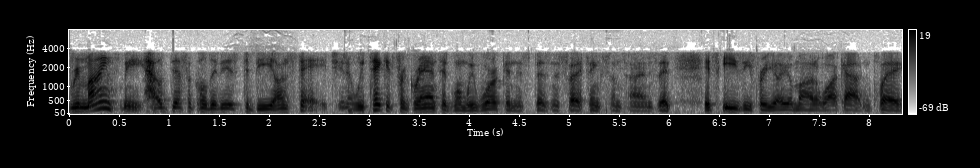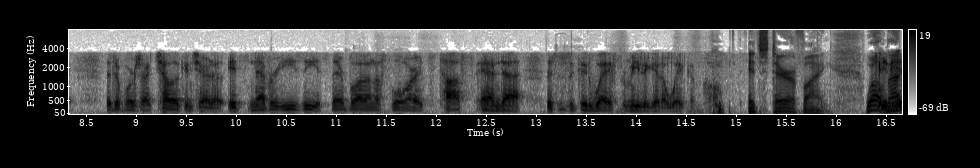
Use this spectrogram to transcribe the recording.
reminds me how difficult it is to be on stage. You know, we take it for granted when we work in this business. I think sometimes that it's easy for Yo-Yo Ma to walk out and play the Dvorak cello concerto. It's never easy. It's their blood on the floor. It's tough, and uh, this is a good way for me to get a wake up call. It's terrifying. Well, not,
